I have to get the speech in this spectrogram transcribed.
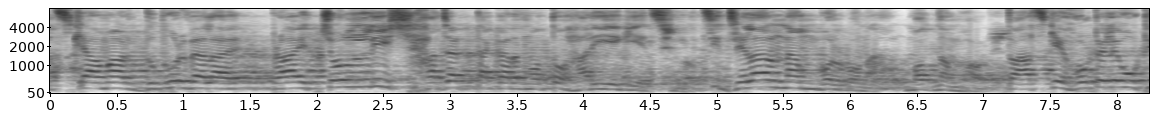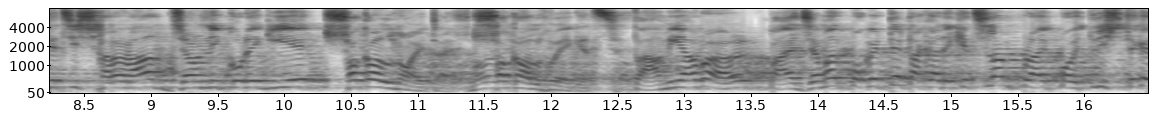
আজকে আমার দুপুর বেলায় প্রায় চল্লিশ হাজার টাকার মতো হারিয়ে গিয়েছিল। জেলার নাম বলব না, বদনাম হবে। তো আজকে হোটেলে উঠেছি সারা রাত জার্নি করে গিয়ে সকাল নয়টায়, সকাল হয়ে গেছে। তো আমি আবার পায়জামার পকেটে টাকা রেখেছিলাম, প্রায় পঁয়ত্রিশ থেকে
